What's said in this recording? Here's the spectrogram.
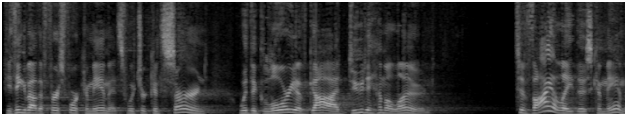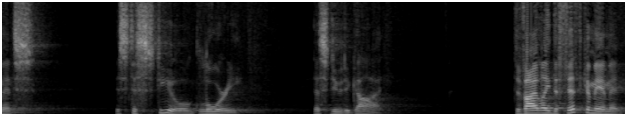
if you think about the first four commandments, which are concerned with the glory of God due to Him alone, to violate those commandments is to steal glory that's due to God. To violate the fifth commandment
